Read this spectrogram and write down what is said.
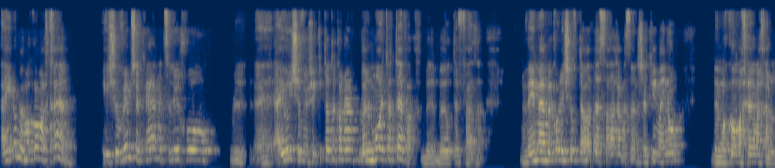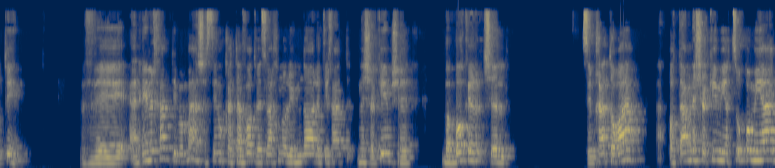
היינו במקום אחר, יישובים שכן הצליחו, אה, היו יישובים שכיתות הכוננות בלמו את הטבח בעוטף עזה, ואם היה בכל יישוב את העוד עשרה חמש עשרה נשקים היינו במקום אחר לחלוטין. ואני נלחמתי ממש, עשינו כתבות והצלחנו למנוע לקיחת נשקים שבבוקר של שמחת תורה, אותם נשקים יצאו פה מיד,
